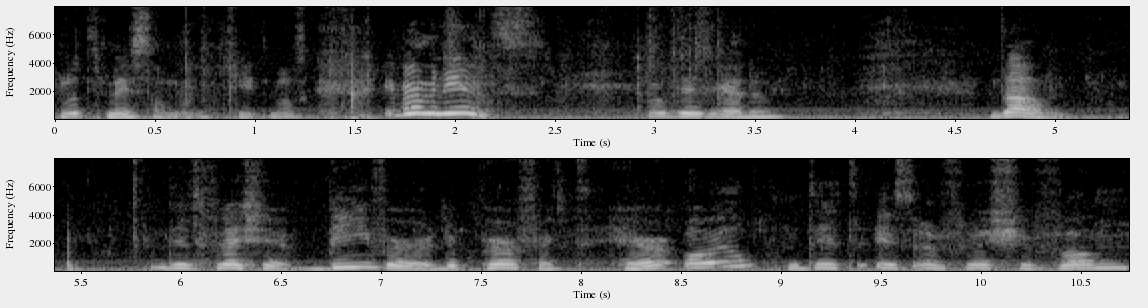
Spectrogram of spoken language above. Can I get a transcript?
dat is meestal met een cheat mask. Ik ben benieuwd wat deze gaat doen. Dan, dit flesje Beaver The Perfect Hair Oil. Dit is een flesje van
